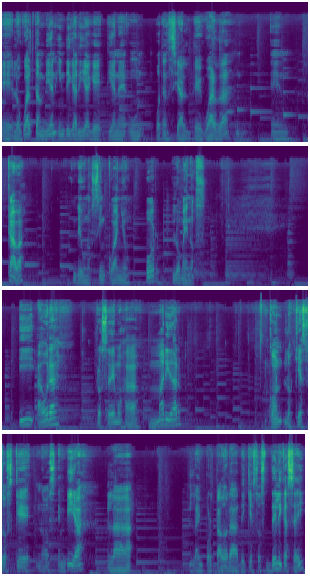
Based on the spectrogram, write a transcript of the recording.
eh, lo cual también indicaría que tiene un potencial de guarda en cava de unos 5 años por lo menos. Y ahora procedemos a maridar con los quesos que nos envía la la importadora de quesos Delicasey.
